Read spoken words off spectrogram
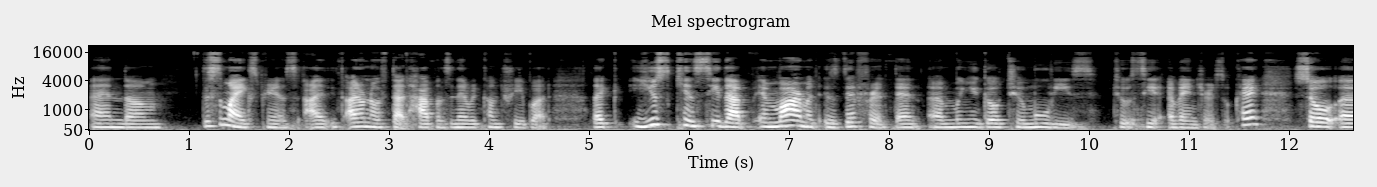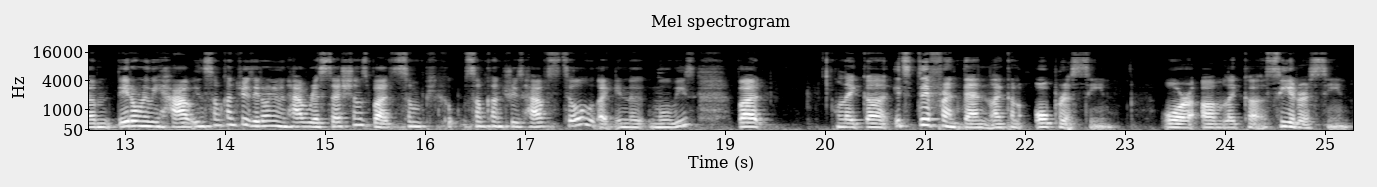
And um, this is my experience. I, I don't know if that happens in every country but like you can see that environment is different than um, when you go to movies to see Avengers, okay? So um, they don't really have, in some countries, they don't even have recessions, but some people, some countries have still, like in the movies, but like uh, it's different than like an opera scene or um, like a theater scene.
